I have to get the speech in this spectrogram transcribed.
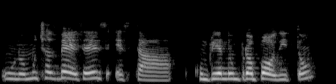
uno muchas veces está cumpliendo un propósito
